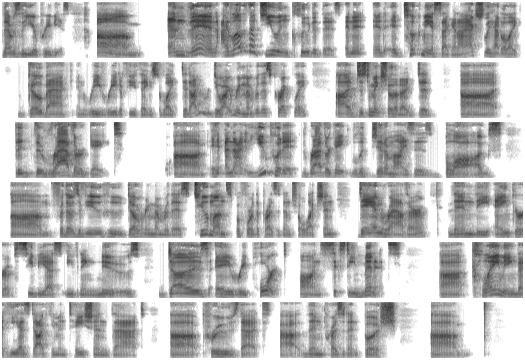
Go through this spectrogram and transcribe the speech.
that was the year previous. Um, and then I love that you included this, and it and it took me a second. I actually had to like go back and reread a few things to like, did I do I remember this correctly? Uh, just to make sure that I did. Uh, the the Rathergate um, and you put it, Rathergate legitimizes blogs. Um, for those of you who don't remember this, two months before the presidential election, Dan Rather, then the anchor of CBS Evening News, does a report on 60 Minutes, uh, claiming that he has documentation that uh, proves that uh, then President Bush um,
